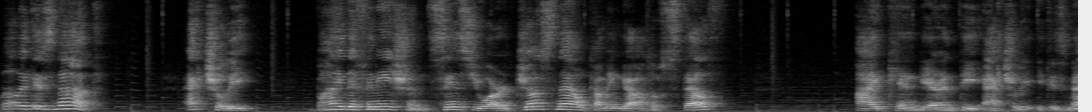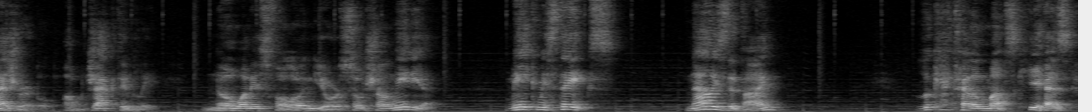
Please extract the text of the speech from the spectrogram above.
Well, it is not. Actually, by definition, since you are just now coming out of stealth, I can guarantee, actually it is measurable, objectively, no one is following your social media. Make mistakes. Now is the time. Look at Elon Musk, he has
